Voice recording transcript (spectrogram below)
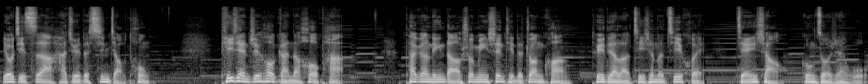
有几次啊还觉得心绞痛，体检之后感到后怕。他跟领导说明身体的状况，推掉了晋升的机会，减少工作任务。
